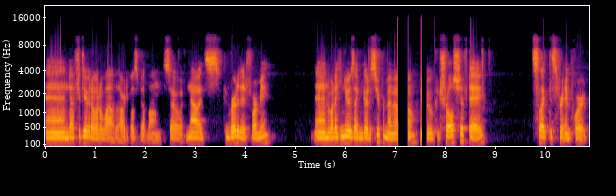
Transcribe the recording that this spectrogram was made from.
and I have to give it a little while. The article is a bit long. So now it's converted it for me. And what I can do is I can go to SuperMemo, do Control Shift A, select this for import.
